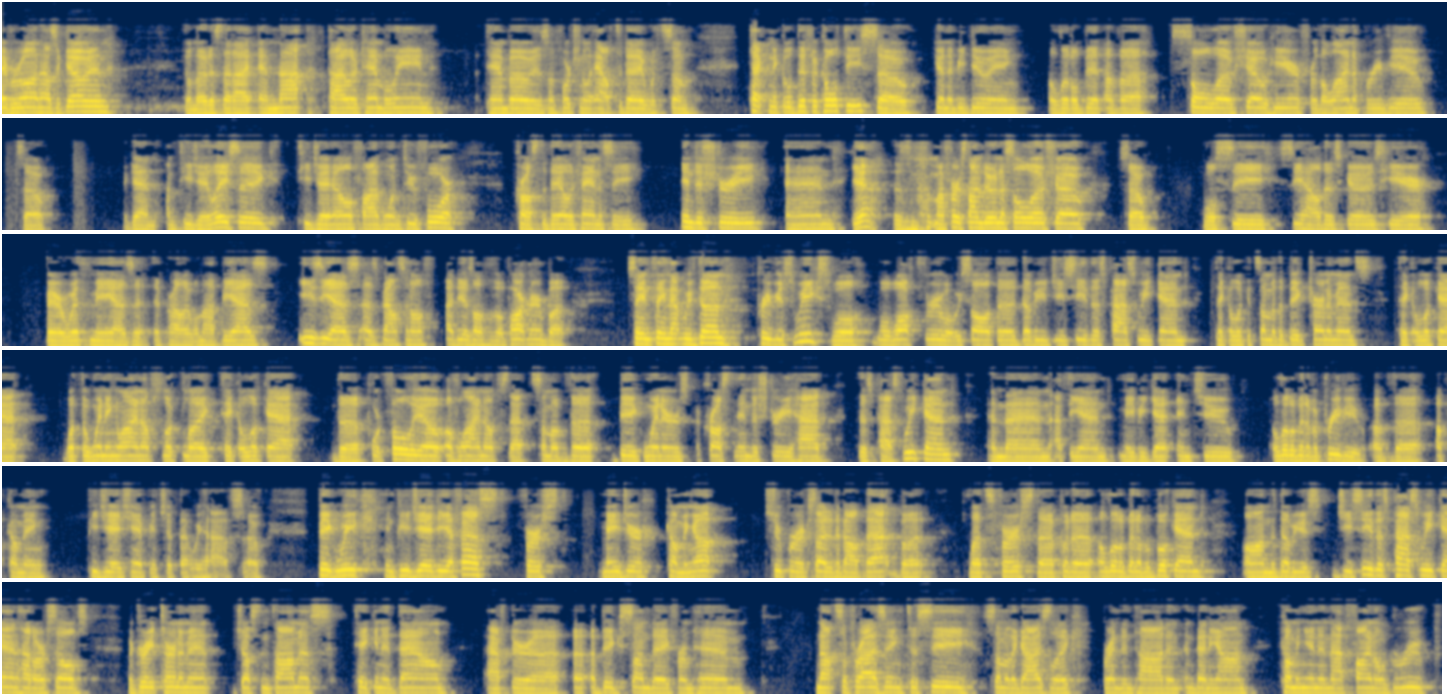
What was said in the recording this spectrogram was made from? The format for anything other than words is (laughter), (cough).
Hey everyone, how's it going? You'll notice that I am not Tyler Tamboline. Tambo is unfortunately out today with some technical difficulties, so going to be doing a little bit of a solo show here for the lineup review. So again, I'm TJ Lasig, TJL5124 across the daily fantasy industry. And yeah, this is (laughs) my first time doing a solo show. So we'll see, see how this goes here bear with me as it, it probably will not be as easy as, as bouncing off ideas off of a partner, but same thing that we've done previous weeks. We'll, we'll walk through what we saw at the WGC this past weekend, take a look at some of the big tournaments, take a look at what the winning lineups looked like, take a look at the portfolio of lineups that some of the big winners across the industry had this past weekend. And then at the end, maybe get into a little bit of a preview of the upcoming PGA championship that we have. So big week in PGA DFS, first major coming up. Super excited about that, but let's first uh, put a, a little bit of a bookend on the WGC this past weekend. Had ourselves a great tournament. Justin Thomas taking it down after a, a big Sunday from him. Not surprising to see some of the guys like Brendon Todd and, and Benny An coming in in that final group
